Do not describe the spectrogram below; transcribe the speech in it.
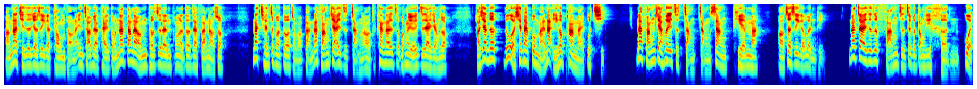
好，那其实就是一个通膨了，印钞票太多。那当然，我们投资人朋友都在烦恼说，那钱这么多怎么办？那房价一直涨哦，看到网友一直在讲说，好像都如果现在不买，那以后怕买不起，那房价会一直涨涨上天吗？哦，这是一个问题。那再就是房子这个东西很贵，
